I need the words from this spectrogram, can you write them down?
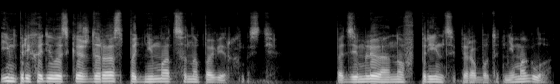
им приходилось каждый раз подниматься на поверхность. Под землей оно в принципе работать не могло.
